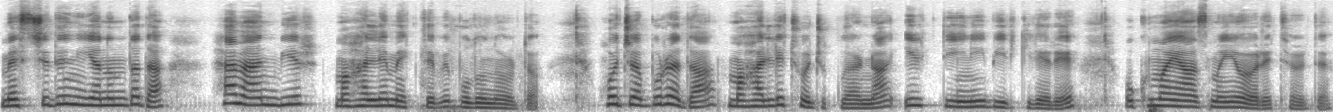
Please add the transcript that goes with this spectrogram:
Mescidin yanında da hemen bir mahalle mektebi bulunurdu. Hoca burada mahalle çocuklarına ilk dini bilgileri, okuma yazmayı öğretirdi.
